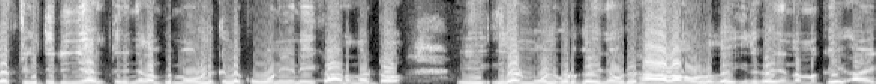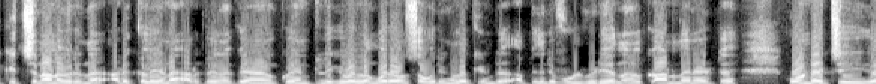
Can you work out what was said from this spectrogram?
ലെഫ്റ്റിലേക്ക് തിരിഞ്ഞാൽ തിരിഞ്ഞാൽ നമുക്ക് മുകളിലേക്കുള്ള കോണിയാണ് ഈ കാണുന്നത് കേട്ടോ. ഈ ഇതാണ് മുകളിൽ കൂടെ കഴിഞ്ഞ ഒരു ഹാളാണ് ഉള്ളത്. ഇത് കഴിഞ്ഞ് നമുക്ക് കിച്ചൺ ആണ് വരുന്നത് അടുക്കളയാണ്. അടുക്കളയിൽ നിന്ന് കിണറ്റിലേക്ക് വെള്ളം കോരാൻ സൗകര്യങ്ങളൊക്കെ ഉണ്ട്. അപ്പൊ ഇതിന്റെ ഫുൾ വീഡിയോ നിങ്ങൾ കാണുന്നതിനായിട്ട് കോൺടാക്ട് ചെയ്യുക.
